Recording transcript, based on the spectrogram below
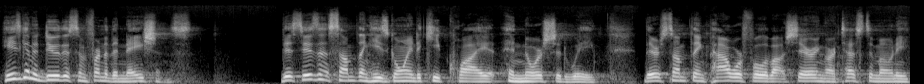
he's going to do this in front of the nations. This isn't something he's going to keep quiet, and nor should we. There's something powerful about sharing our testimony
